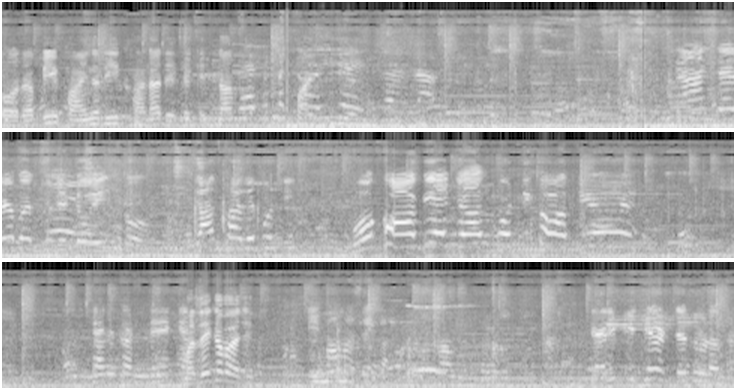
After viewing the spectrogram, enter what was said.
और अभी फाइनली खाना देखे कितना? स्पाइसी है जान दे रहा बस मुझे टॉयज को। जान खा ले पोटी वो खा गया जान पोटी खा गया चेक करते हैं मज़े का बाजी? कीमा मज़े का। कह रही पीछे हट जा थोड़ा सा।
